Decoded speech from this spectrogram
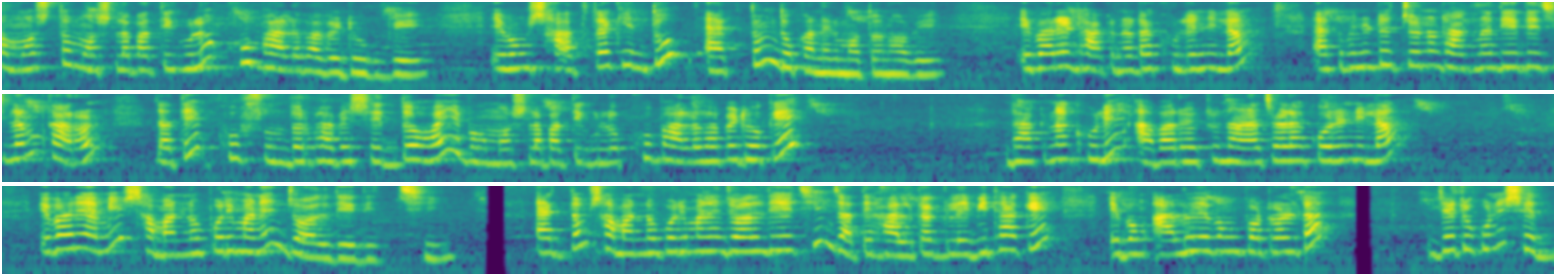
সমস্ত মশলাপাতিগুলো খুব ভালোভাবে ঢুকবে এবং স্বাদটা কিন্তু একদম দোকানের মতন হবে। এবারে ঢাকনাটা খুলে নিলাম। এক মিনিটের জন্য ঢাকনা দিয়ে দিয়েছিলাম, কারণ যাতে খুব সুন্দরভাবে সেদ্ধ হয় এবং মশলাপাতিগুলো খুব ভালোভাবে ঢোকে। ঢাকনা খুলে আবারও একটু নাড়াচাড়া করে নিলাম। এবারে আমি সামান্য পরিমাণে জল দিয়ে দিচ্ছি। একদম সামান্য পরিমাণে জল দিয়েছি যাতে হালকা গ্লেভি থাকে এবং আলু এবং পটলটা যেটুকুনি সেদ্ধ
